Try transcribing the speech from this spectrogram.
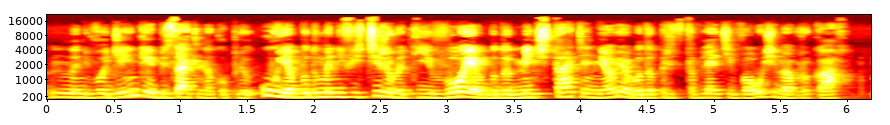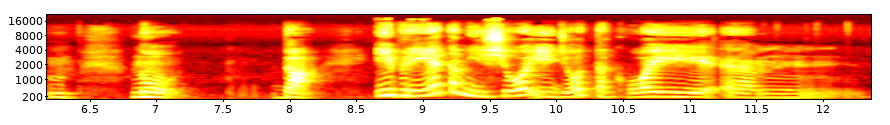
на него деньги, обязательно куплю. У, я буду манифестировать его, я буду мечтать о нем, я буду представлять его у себя в руках. Ну, да. И при этом еще идет такой, эм,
